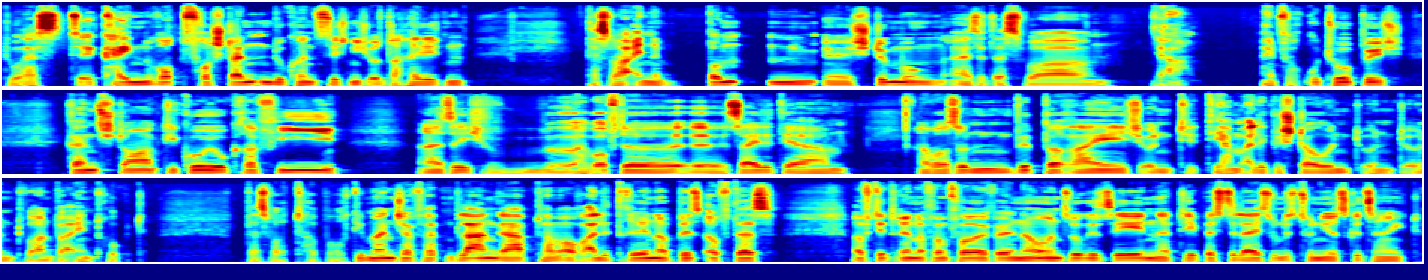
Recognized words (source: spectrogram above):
Du hast äh, kein Wort verstanden, du konntest dich nicht unterhalten. Das war eine Bombenstimmung. also das war ja einfach utopisch, ganz stark. Die Choreografie, also ich habe auf der äh, Seite der, da war so ein VIP-Bereich und die haben alle gestaunt und, und waren beeindruckt. Das war top. Auch die Mannschaft hat einen Plan gehabt, haben auch alle Trainer, bis auf das, auf den Trainer vom VfL Nauen so gesehen, hat die beste Leistung des Turniers gezeigt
